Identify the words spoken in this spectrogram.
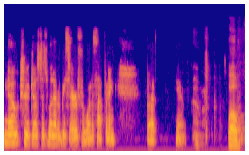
no true justice will ever be served for what is happening but yeah well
